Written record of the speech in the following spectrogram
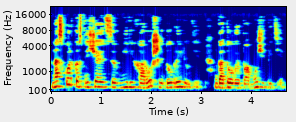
насколько встречаются в мире хорошие добрые люди, готовые помочь в беде.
